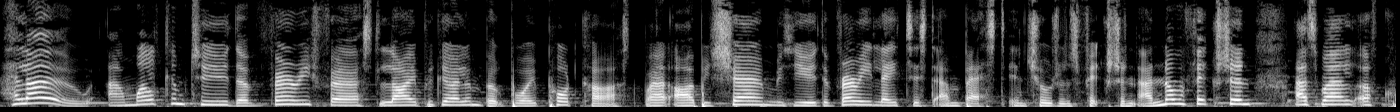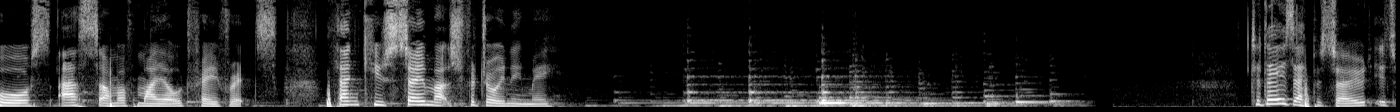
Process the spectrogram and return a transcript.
Hello, and welcome to the very first Library Girl and Book Boy podcast, where I'll be sharing with you the very latest and best in children's fiction and non fiction, as well, of course, as some of my old favourites. Thank you so much for joining me. Today's episode is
